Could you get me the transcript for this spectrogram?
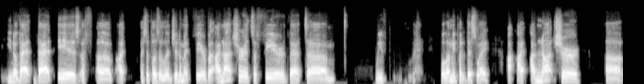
you know that that is a, a I, I suppose a legitimate fear, but I'm not sure it's a fear that um, we've. Well, let me put it this way: I, I, am not sure. Uh,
